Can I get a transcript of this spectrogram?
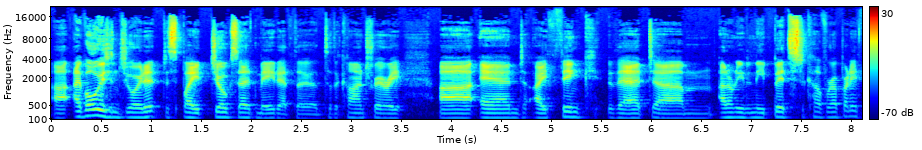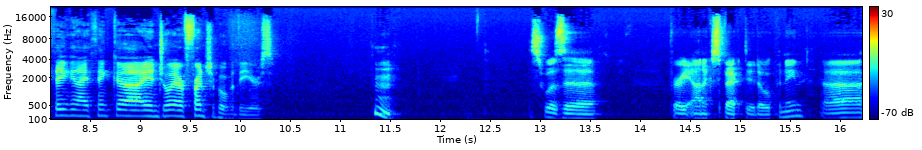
Uh, I've always enjoyed it, despite jokes I've made at the to the contrary. Uh, and I think that um, I don't need any bits to cover up anything, and I think uh, I enjoy our friendship over the years. Hmm. This was a very unexpected opening. Uh,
